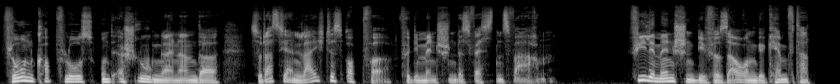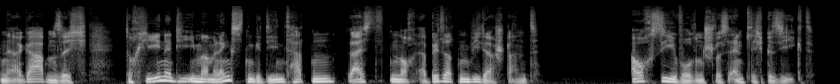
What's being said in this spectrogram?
flohen kopflos und erschlugen einander, sodass sie ein leichtes Opfer für die Menschen des Westens waren. Viele Menschen, die für Sauron gekämpft hatten, ergaben sich, doch jene, die ihm am längsten gedient hatten, leisteten noch erbitterten Widerstand. Auch sie wurden schlussendlich besiegt.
